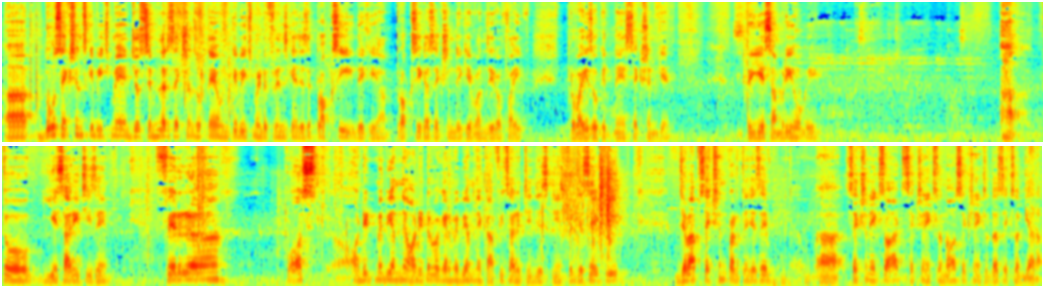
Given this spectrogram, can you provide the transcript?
Uh, दो सेक्शंस के बीच में जो सिमिलर सेक्शंस होते हैं उनके बीच में डिफरेंस क्या है? जैसे प्रॉक्सी देखिए आप प्रॉक्सी का सेक्शन देखिए 105 प्रोवाइजो कितने हैं सेक्शन के? तो ये समरी हो गई। हाँ तो ये सारी चीज़ें। फिर कॉस्ट ऑडिट में भी हमने ऑडिटर वगैरह में भी हमने काफ़ी सारे चेंजेस किए हैं। फिर जैसे कि जब आप सेक्शन पढ़ते हैं जैसे सेक्शन 108, सेक्शन 109, सेक्शन 110, 111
